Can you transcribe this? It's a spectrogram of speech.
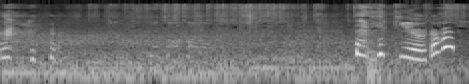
thank you. Go ahead.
